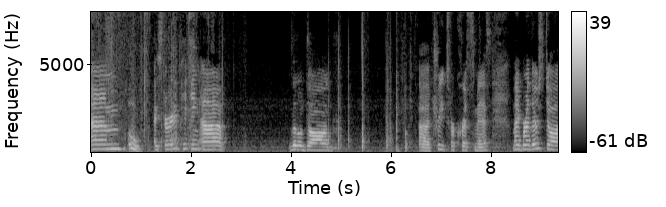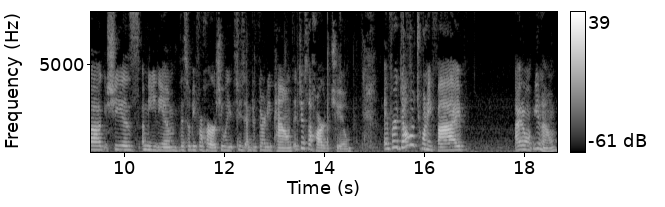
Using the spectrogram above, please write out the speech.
Um, oh, I started picking up little dog uh, treats for Christmas. My brother's dog, she is a medium. This will be for her. She weighs, she's under 30 pounds. It's just a hard chew. And for $1.25, I don't, you know,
